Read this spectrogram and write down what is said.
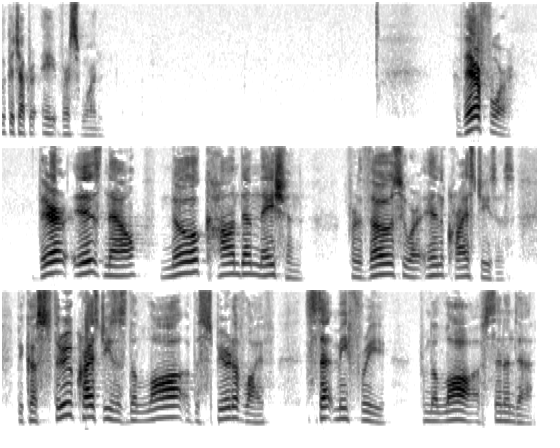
Look at chapter 8, verse 1. Therefore, there is now no condemnation for those who are in Christ Jesus, because through Christ Jesus, the law of the Spirit of life set me free from the law of sin and death.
